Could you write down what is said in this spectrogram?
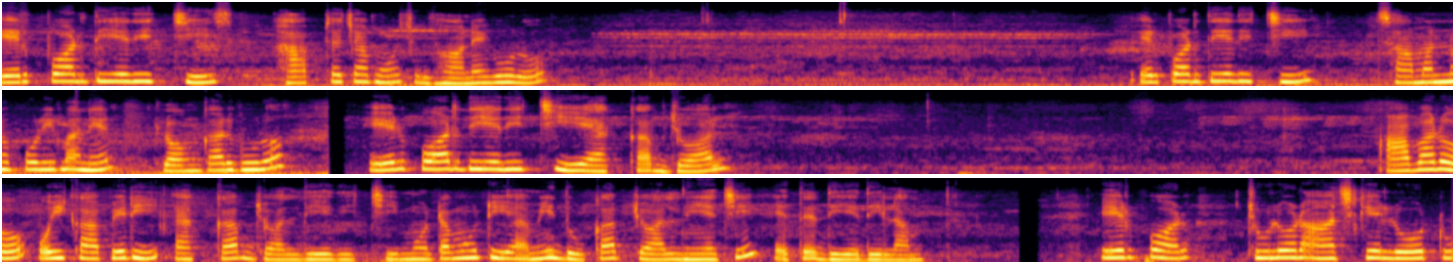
এরপর দিয়ে দিচ্ছি হাফ চা চামচ ধনে গুঁড়ো। এরপর দিয়ে দিচ্ছি সামান্য পরিমাণের লঙ্কার গুঁড়ো। এরপর দিয়ে দিচ্ছি এক কাপ জল। আবারও ওই কাপেরই এক কাপ জল দিয়ে দিচ্ছি। মোটামুটি আমি দু কাপ জল নিয়েছি, এতে দিয়ে দিলাম। এরপর চুলোর আঁচকে লো টু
